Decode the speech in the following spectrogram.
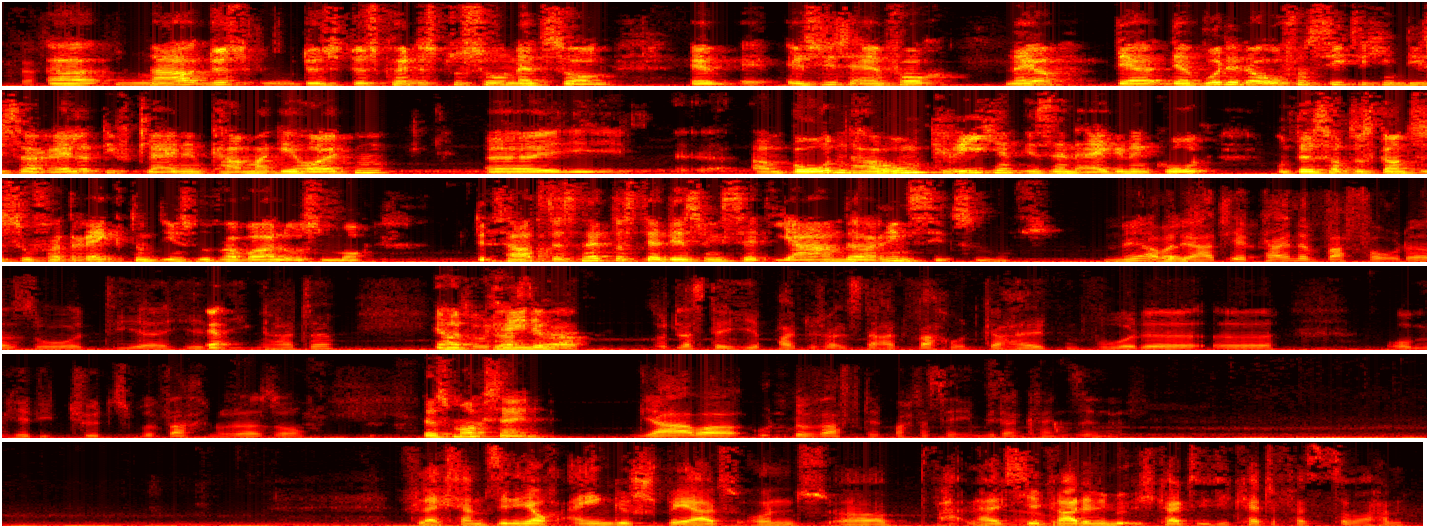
Das Äh, na, das, das, das könntest du so nicht sagen. Äh, Es ist einfach, naja, der, der wurde da offensichtlich in dieser relativ kleinen Kammer gehalten, äh, am Boden herumkriechend in seinen eigenen Kot und das hat das Ganze so verdreckt und ihn so verwahrlosen gemacht. Das heißt jetzt nicht, dass der deswegen seit Jahren darin sitzen muss. Nee, aber der ich- hat hier keine Waffe oder so, die er hier Ja. liegen hatte. Er hat So, dass keine er- Waffe. Sodass der hier praktisch als eine Art Wachhund gehalten wurde, äh, um hier die Tür zu bewachen oder so. Das mag Ja. sein. Ja, aber unbewaffnet macht das ja irgendwie dann keinen Sinn. Vielleicht haben sie ihn ja auch eingesperrt und äh, hatten halt hier Ja. gerade die Möglichkeit, die, die Kette festzumachen.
